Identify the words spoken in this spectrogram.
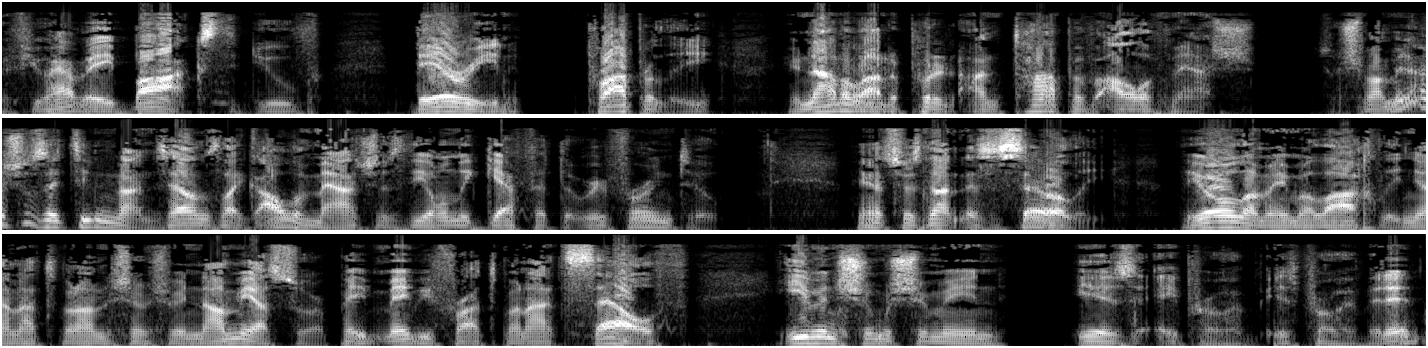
If you have a box that you've buried properly, you're not allowed to put it on top of olive mash. So sounds like olive mash is the only gefet that we're referring to. The answer is not necessarily. The olam malach linyan atmanan shum shemin nami asur. Maybe for atmana itself, even shum shemin is a prohib- is prohibited.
